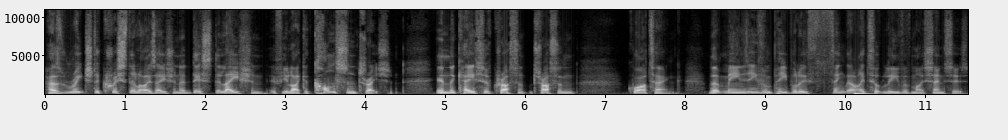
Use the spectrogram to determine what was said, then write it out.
has reached a crystallization, a distillation, if you like, a concentration in the case of Truss and, Truss Kwarteng that means even people who think that I took leave of my senses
